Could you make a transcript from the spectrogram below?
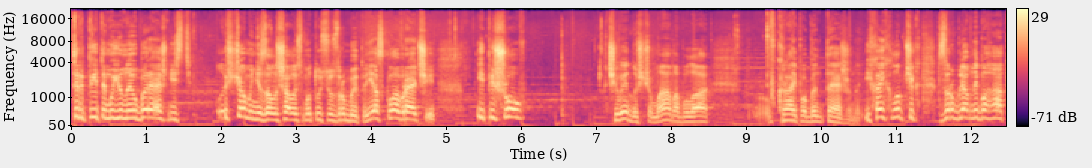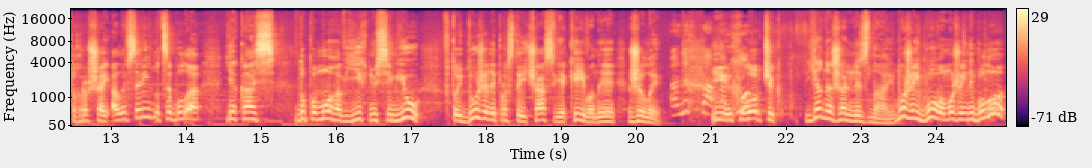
терпіти мою необережність. Ну, що мені залишалось матусю зробити? Я склав речі і пішов. Очевидно, що мама була вкрай побентежена. І хай хлопчик заробляв небагато грошей, але все рівно це була якась допомога в їхню сім'ю в той дуже непростий час, в який вони жили. І хлопчик, я, на жаль, не знаю. Може, і був, а може, і не було.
